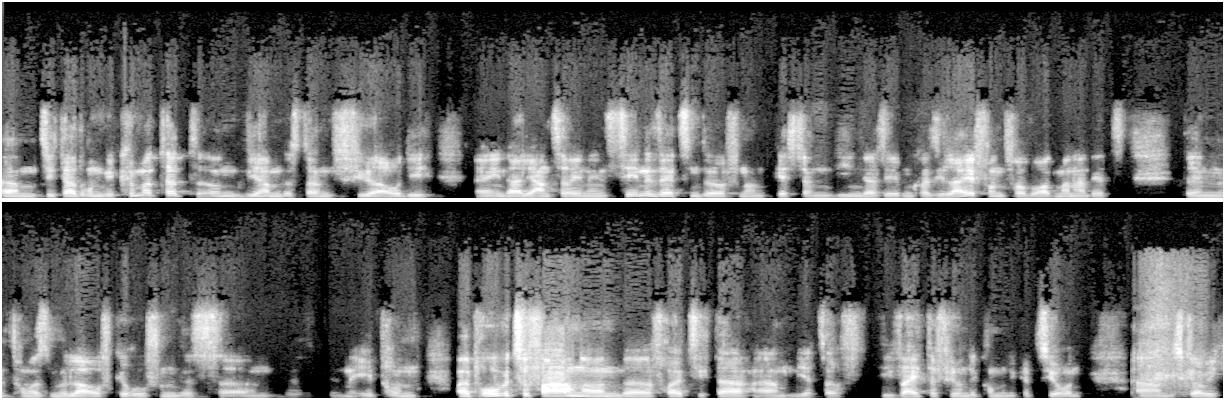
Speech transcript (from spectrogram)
ähm, sich darum gekümmert hat. Und wir haben das dann für Audi äh, in der Allianz Arena in Szene setzen dürfen. Und gestern ging das eben quasi live. Und Frau Wortmann hat jetzt den Thomas Müller aufgerufen, das, äh, den e-tron mal Probe zu fahren und äh, freut sich da ähm, jetzt auf die weiterführende Kommunikation. Ähm, das glaube ich,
